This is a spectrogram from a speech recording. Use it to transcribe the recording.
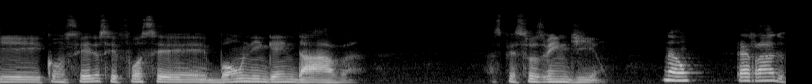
que conselho se fosse bom ninguém dava. As pessoas vendiam. Não, tá errado.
